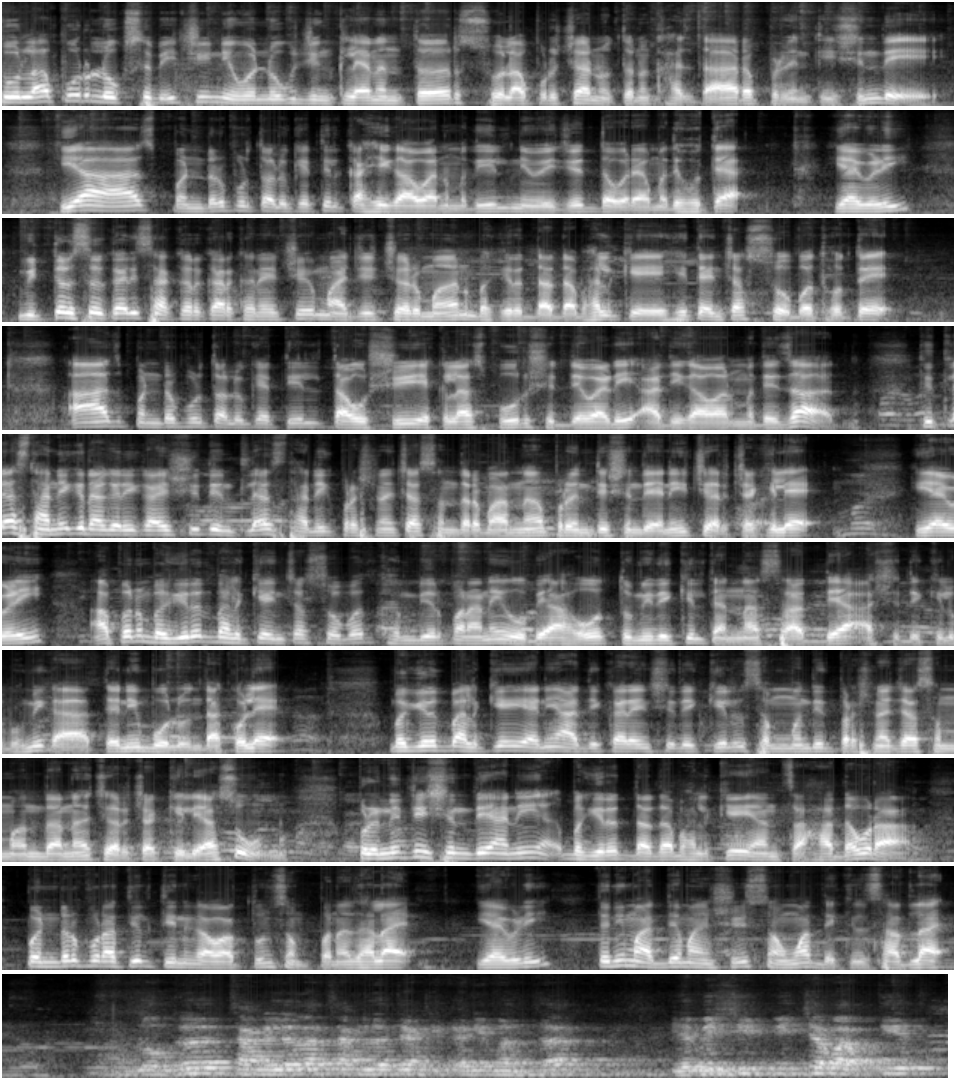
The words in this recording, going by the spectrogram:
सोलापूर लोकसभेची निवडणूक जिंकल्यानंतर सोलापूरच्या नूतन खासदार प्रणिती शिंदे या आज पंढरपूर तालुक्यातील काही गावांमधील नियोजित दौऱ्यामध्ये होत्या. यावेळी विठ्ठल सहकारी साखर कारखान्याचे माजी चेअरमन भगीरथदादा भालके हे त्यांच्यासोबत होते. आज पंढरपूर तालुक्यातील तावशी एकलासपूर सिद्धेवाडी आदी गावांमध्ये जात. तिथल्या स्थानिक नागरिकांशी तिथल्या स्थानिक प्रश्नाच्या संदर्भानं प्रणिती शिंदे यांनी चर्चा केली आहे. यावेळी आपण भगीरथ भालके यांच्यासोबत खंबीरपणाने उभे आहोत. तुम्ही देखील त्यांना साथ द्या अशी देखील भूमिका त्यांनी बोलून दाखवली आहे. भगीरथ बालके यांनी अधिकाऱ्यांशी देखील संबंधित प्रश्नाच्या संबंधानं चर्चा केली असून प्रणिती शिंदे आणि भगीरथ दादा भालके यांचा हा दौरा पंढरपुरातील तीन गावातून संपन्न झाला आहे यावेळी त्यांनी माध्यमांशी संवाद देखील साधला आहे लोक चांगल्याला चांगलं त्या ठिकाणी म्हणतात. एमएससीपीच्या बाबतीत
